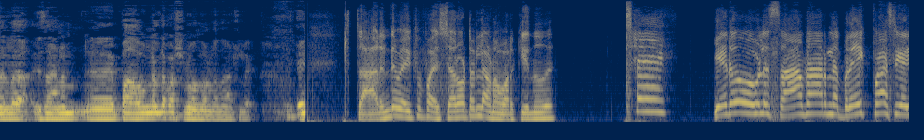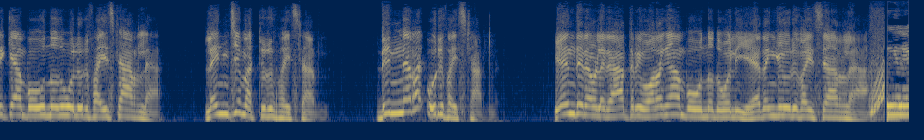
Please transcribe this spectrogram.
നല്ല ഈ സാധനം പാവങ്ങളുടെ പാവങ്ങളുടെ ഭക്ഷണമെന്നുള്ള നാട്ടിൽ. സാറിന്റെ വൈഫ് ഫൈവ് സ്റ്റാർ ഹോട്ടലിലാണോ വർക്ക് ചെയ്യുന്നത്? എടോ അവൾ സാധാരണ ബ്രേക്ക്ഫാസ്റ്റ് കഴിക്കാൻ പോകുന്നത് പോലെ ഒരു ഫൈവ് സ്റ്റാറില ലഞ്ച് മറ്റൊരു ഫൈവ് സ്റ്റാറിൽ ഡിന്നർ ഒരു ഫൈവ് സ്റ്റാറിൽ എന്തിനാ അവൾ രാത്രി ഉറങ്ങാൻ പോകുന്നത് പോലെ ഏതെങ്കിലും ഒരു ഫൈവ് സ്റ്റാറിലാ ഇങ്ങനെ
